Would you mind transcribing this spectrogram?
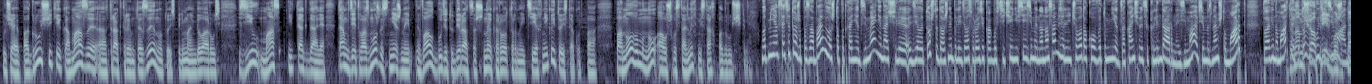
включая погрузчики, КАМАЗы, э, тракторы МТЗ, ну, то есть, понимаем, Беларусь, ЗИЛ, МАЗ и так далее. Там, где это возможно, снежный вал будет убираться шнеко-роторной техникой, то есть так вот по, по-новому, ну, а уж в остальных местах погрузчиками. Вот меня, кстати, тоже позабавило, что под конец зимы они начали делать то, что должны были делать вроде как бы в течение всей зимы, но на самом деле ничего такого в этом нет. Заканчивается календарная зима, и все мы знаем, что март половина марта да это нам тоже еще будет апрель зима. может да.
